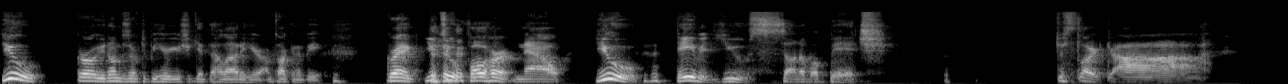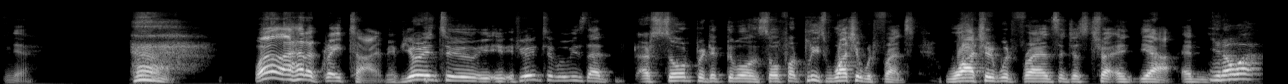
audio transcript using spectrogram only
You, girl, you don't deserve to be here. You should get the hell out of here. I'm talking to B. Greg, you too. Follow her now. You, David, you son of a bitch. Just like ah. Yeah. Well, I had a great time. If you're into if you're into movies that are so unpredictable and so fun, please watch it with friends. Watch it with friends and just try. And, yeah, and you know what?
